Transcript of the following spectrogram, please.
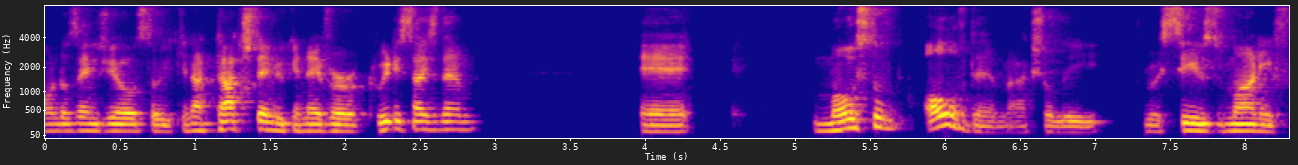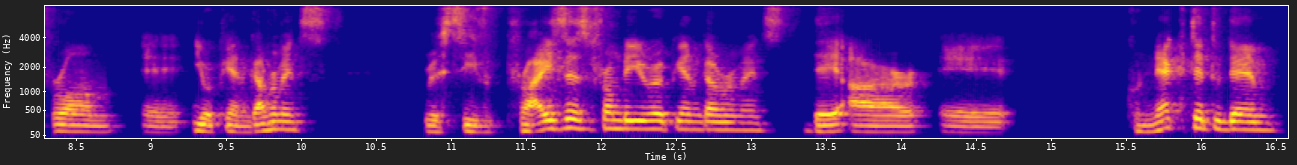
on those NGOs, so you cannot touch them, you can never criticize them. Uh, most of all of them actually receives money from uh, European governments, receive prizes from the European governments. They are uh, connected to them.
